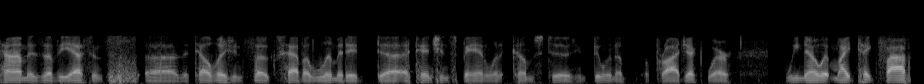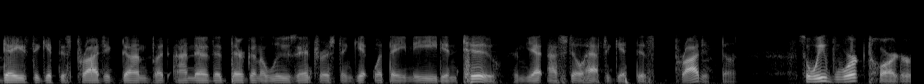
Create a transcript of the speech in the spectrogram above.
time is of the essence. Uh, the television folks have a limited uh, attention span when it comes to doing a, a project where we know it might take five days to get this project done, but I know that they're going to lose interest and get what they need in two, and yet I still have to get this project done. So we've worked harder,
